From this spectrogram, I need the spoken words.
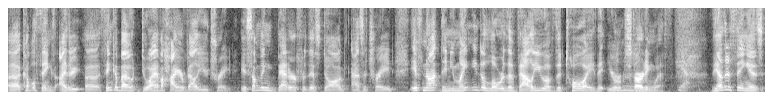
Uh, a couple things. Either uh, think about do I have a higher value trade? Is something better for this dog as a trade? If not, then you might need to lower the value of the toy that you're starting with. Yeah. The other thing is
